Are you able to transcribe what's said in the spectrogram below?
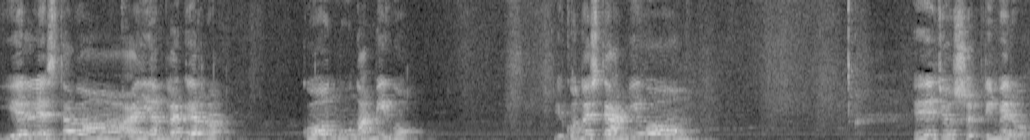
Y él estaba ahí en la guerra con un amigo y con este amigo ellos primero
